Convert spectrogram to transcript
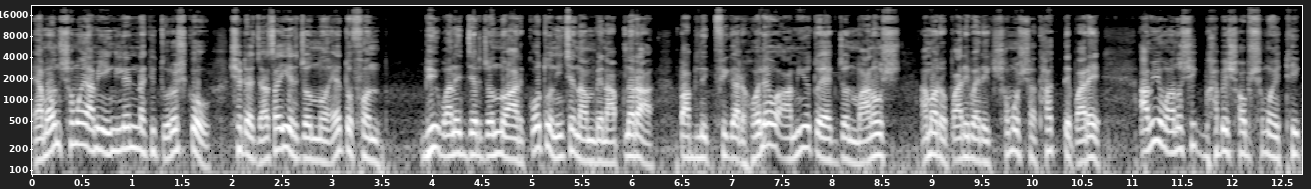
এমন সময় আমি ইংল্যান্ড নাকি তুরস্ক? সেটা যাচাইয়ের জন্য এত ফোন। ভিউ বাণিজ্যের জন্য আর কত নিচে নামবেন আপনারা? পাবলিক ফিগার হলেও আমিও তো একজন মানুষ। আমারও পারিবারিক সমস্যা থাকতে পারে। আমিও মানসিকভাবে সবসময় ঠিক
